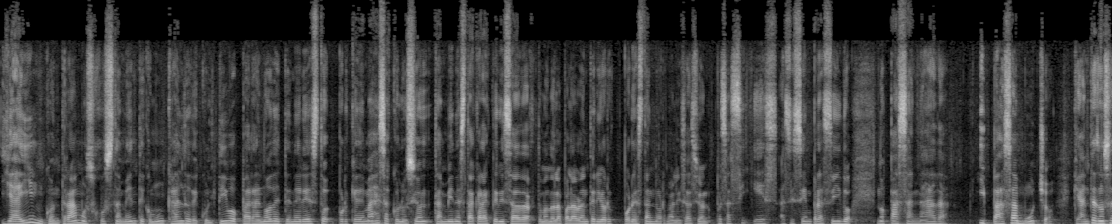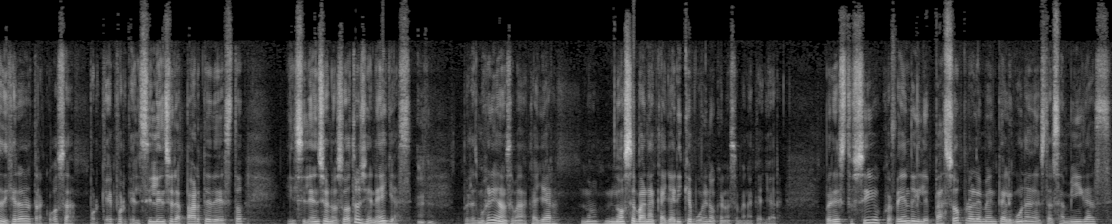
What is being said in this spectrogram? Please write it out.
Y ahí encontramos justamente como un caldo de cultivo para no detener esto, porque además esa colusión también está caracterizada, tomando la palabra anterior, por esta normalización. Pues así es, así siempre ha sido, no pasa nada. Y pasa mucho, que antes no se dijera otra cosa. ¿Por qué? Porque el silencio era parte de esto, y el silencio en nosotros y en ellas. Pero las mujeres ya no se van a callar, ¿no? No se van a callar y qué bueno que no se van a callar. Pero esto sigue ocurriendo y le pasó probablemente a alguna de nuestras amigas,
